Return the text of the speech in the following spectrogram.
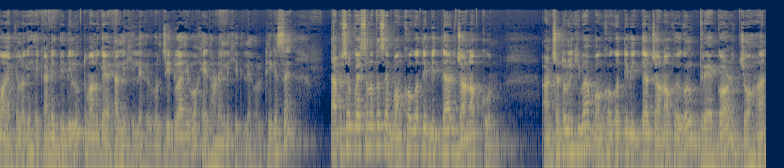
মই একেলগে সেইকাৰণে দি দিলোঁ। তোমালোকে এটা লিখিলে হৈ গ'ল। যিটো আহিব সেইধৰণে লিখি দিলে হ'ল। ঠিক আছে? তাৰপিছত কুৱেশ্যনত আছে বংশগতি বিদ্যাৰ জনক কোন? আনচাৰটো লিখিবা। বংশগতি বিদ্যাৰ জনক হৈ গ'ল Gregor Johann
